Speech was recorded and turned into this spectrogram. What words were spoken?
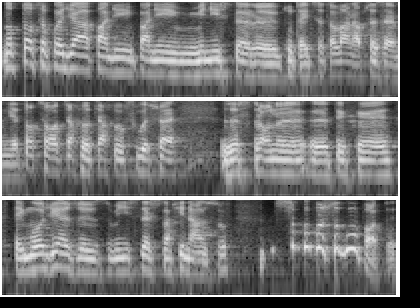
No to, co powiedziała pani, pani minister, y, tutaj cytowana przeze mnie, to, co od czasu do czasu słyszę ze strony y, tych, y, tej młodzieży z Ministerstwa Finansów, są po prostu głupoty.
